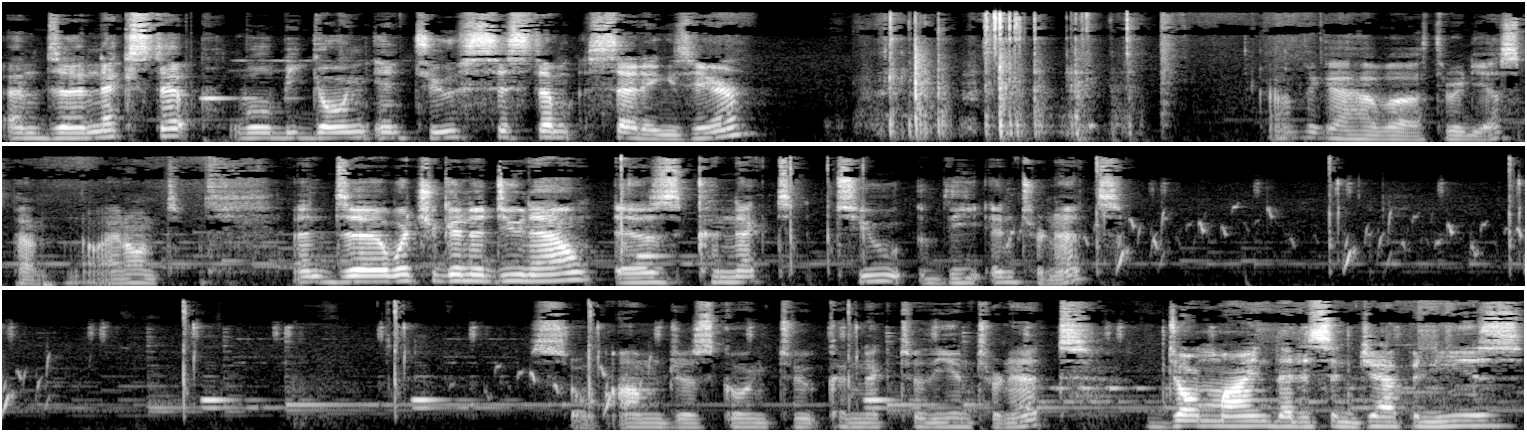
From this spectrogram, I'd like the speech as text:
And the uh, next step, we'll be going into system settings here. I don't think I have a 3DS pen. No, I don't. And uh, what you're going to do now is connect to the internet. So I'm just going to connect to the internet. Don't mind that it's in Japanese.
